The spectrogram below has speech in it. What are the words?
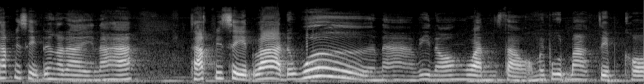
ทักพิเศษเรื่องอะไรนะคะ ทักพิเศษว่า the word นะพี่น้องวันเสาร์ไม่พูดมากเจ็บคอ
